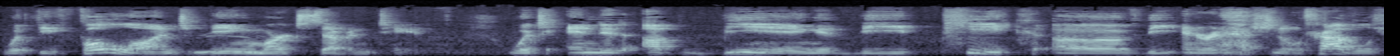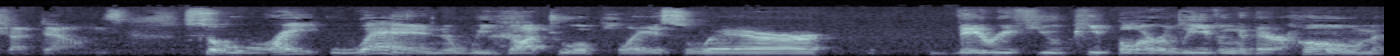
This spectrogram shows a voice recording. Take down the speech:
with the full launch being March 17th which ended up being the peak of the international travel shutdowns. So, right when we got to a place where very few people are leaving their home,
